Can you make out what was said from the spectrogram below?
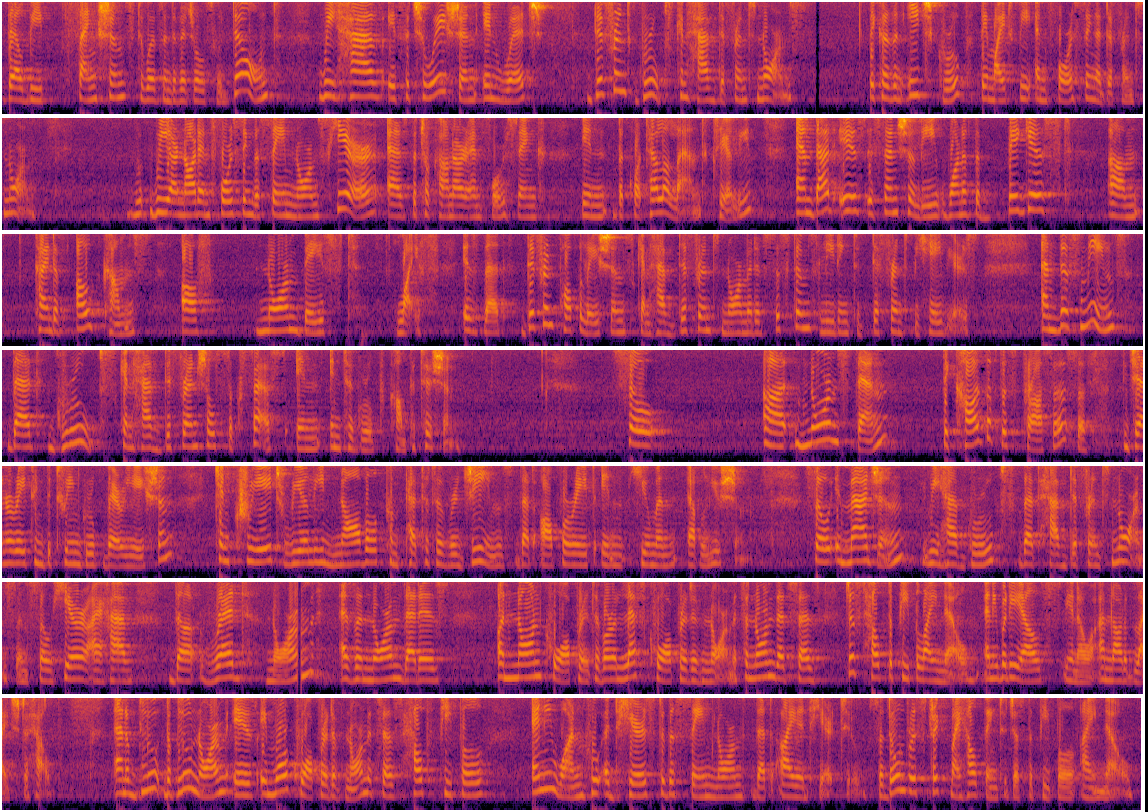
there'll be sanctions towards individuals who don't, we have a situation in which different groups can have different norms. Because in each group, they might be enforcing a different norm we are not enforcing the same norms here as the Turkana are enforcing in the Kwatela land, clearly. And that is essentially one of the biggest um, kind of outcomes of norm-based life is that different populations can have different normative systems leading to different behaviors. And this means that groups can have differential success in intergroup competition. So uh, norms then, because of this process of generating between group variation, can create really novel competitive regimes that operate in human evolution. So imagine we have groups that have different norms. And so here I have the red norm as a norm that is a non-cooperative or a less cooperative norm. It's a norm that says, just help the people I know. Anybody else, you know, I'm not obliged to help. And blue, the blue norm is a more cooperative norm. It says help people anyone who adheres to the same norm that I adhere to. So don't restrict my helping to just the people I know.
